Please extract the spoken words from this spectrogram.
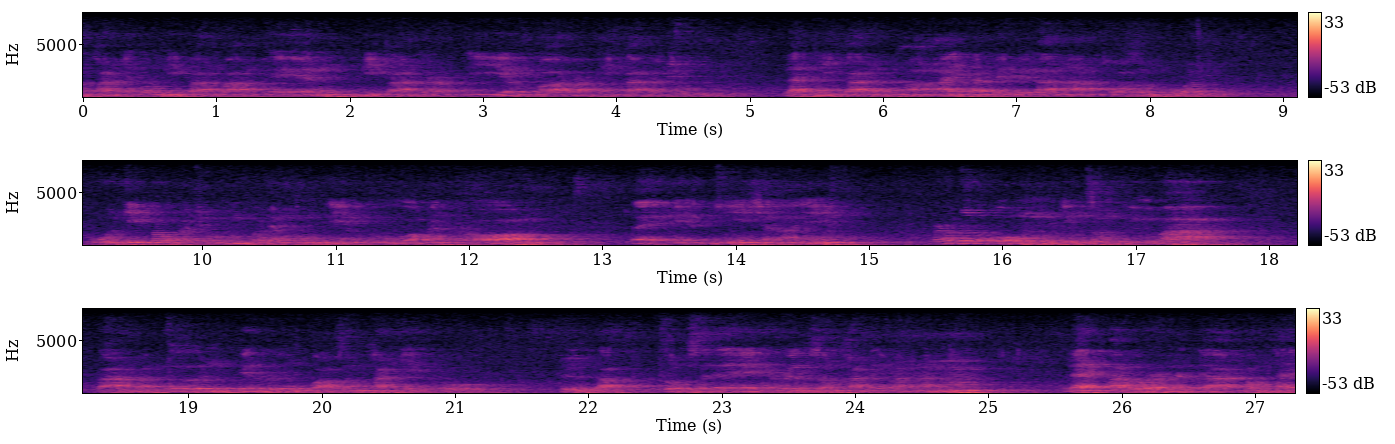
ำคัญจะต้องมีการวางแผน มีการตระเตรียมวาระแห่งการประชุม และมีการนัดหมายกันเป็นเวลานานพอสมควร ผู้ ที่เข้าประชุมก็ยังเตรียมตัวให้พร้อม แต่เหตุนี้ฉะไหนพระพุทธองค์จึงทรงถือว่า การบังเอิญเป็นเรื่องความสำคัญใหญ่โตถึงแสดงเรื่องสำคัญในวันนั้น และพระโบราณอาจารย์ของไทย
